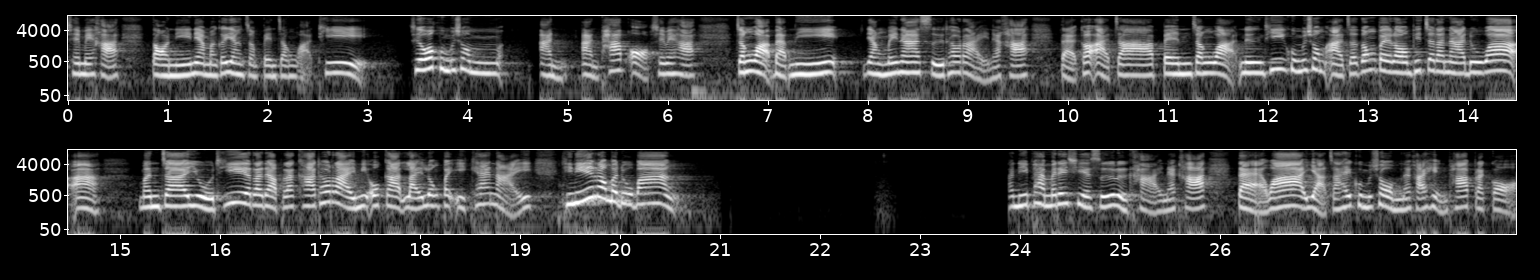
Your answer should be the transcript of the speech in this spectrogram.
ใช่ไหมคะ ตอนนี้เนี่ยมันก็ยังจำเป็นจังหวะที่เชื่อว่าคุณผู้ชม อ่านอ่านภาพออกใช่ไหมคะ จังหวะแบบนี้ยังไม่น่าซื้อเท่าไหร่นะคะ แต่ก็อาจจะเป็นจังหวะหนึ่งที่คุณผู้ชมอาจจะต้องไปลองพิจารณาดูว่าอะมันจะอยู่ที่ระดับราคาเท่าไหร่ มีโอกาสไหลลงไปอีกแค่ไหน ทีนี้เรามาดูบ้าง อันนี้แพนไม่ได้เชียร์ซื้อหรือขายนะคะ แต่ว่าอยากจะให้คุณผู้ชมนะคะ เห็นภาพประกอบ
